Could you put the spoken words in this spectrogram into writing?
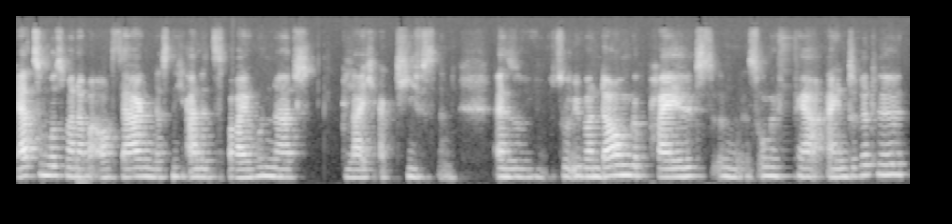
Dazu muss man aber auch sagen, dass nicht alle 200 gleich aktiv sind. Also so über den Daumen gepeilt ähm, ist ungefähr ein Drittel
